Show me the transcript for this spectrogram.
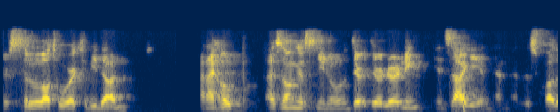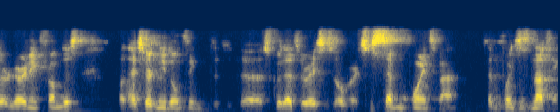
There's still a lot of work to be done, and I hope as long as you know they're they're learning, Inzaghi and, and, and the squad are learning from this. But I certainly don't think the, the Scudetto race is over. It's just seven points, man. Seven points is nothing.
